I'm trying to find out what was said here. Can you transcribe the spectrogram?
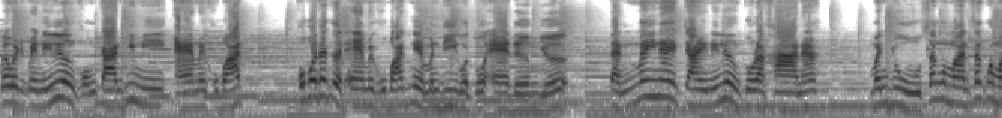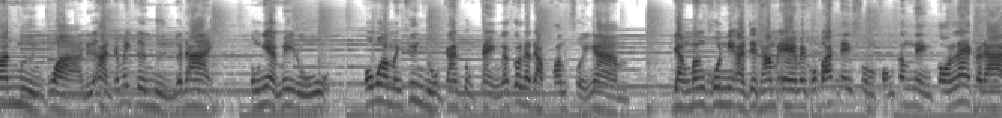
ไม่ว่าจะเป็นในเรื่องของการที่มีแอร์ไมโครบัสเพราะว่าถ้าเกิดแอร์ไมโครบัสเนี่ยมันดีกว่าตัวแอร์เดิมเยอะ แต่ไม่แน่ใจในเรื่องตัวราคานะ มันอยู่สักประมาณสักประมาณหมื่นกว่า หรืออาจจะไม่เกินหมื่นก็ได้ ตรงเนี้ยไม่รู้ เพราะว่ามันขึ้นอยู่กับการตกแต่งแล้วก็ระดับความสวยงาม อย่างบางคนเนี่ยอาจจะทำแอร์ไมโครบัสในส่วนของตำแหน่งตอนแรกก็ได้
